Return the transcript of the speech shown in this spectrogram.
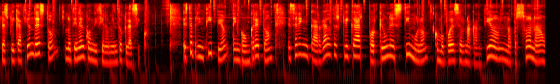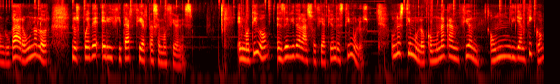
La explicación de esto lo tiene el condicionamiento clásico. Este principio, en concreto, es el encargado de explicar por qué un estímulo, como puede ser una canción, una persona, un lugar o un olor, nos puede elicitar ciertas emociones. El motivo es debido a la asociación de estímulos. Un estímulo como una canción o un villancico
